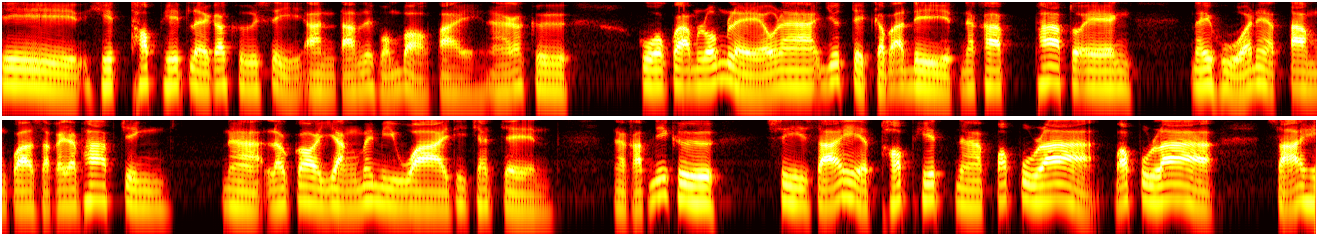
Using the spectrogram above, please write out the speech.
ที่ฮิตท็อปฮิตเลยก็คือ 4 อันตามที่ผมบอกไปนะก็คือกลัวความล้มเหลวนะฮะยึดติดกับอดีตนะครับ ภาพตัวเองในหัวเนี่ยต่ำกว่าศักยภาพจริงนะแล้วก็ยังไม่มีวายที่ชัดเจนนะครับ นี่คือ 4 สาเหตุท็อปฮิตนะ popular popular สาเห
